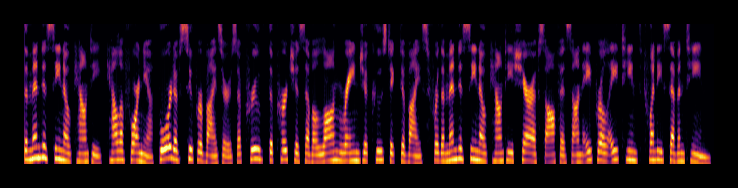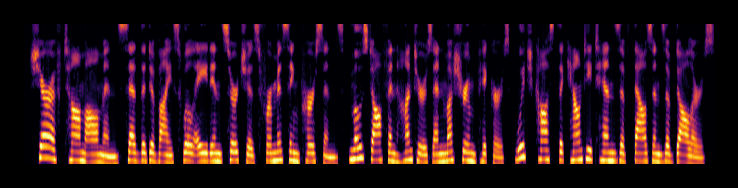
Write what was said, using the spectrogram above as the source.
The Mendocino County, California, Board of Supervisors approved the purchase of a long-range acoustic device for the Mendocino County Sheriff's Office on April 18, 2017. Sheriff Tom Allman said the device will aid in searches for missing persons, most often hunters and mushroom pickers, which cost the county tens of thousands of dollars.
